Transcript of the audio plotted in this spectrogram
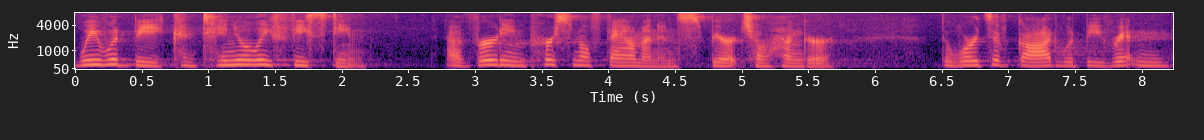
We would be continually feasting, averting personal famine and spiritual hunger. The words of God would be written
